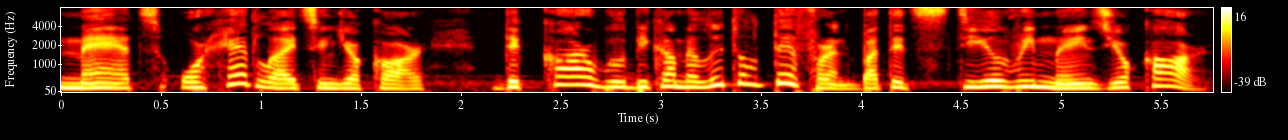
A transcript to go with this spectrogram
mats, or headlights in your car. The car will become a little different, but it still remains your car.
